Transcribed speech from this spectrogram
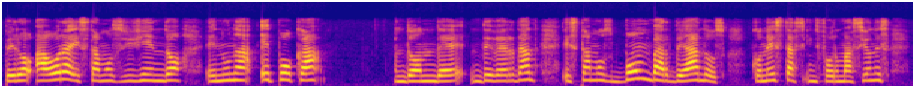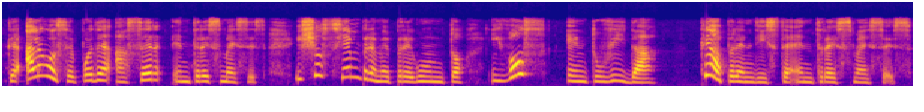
pero ahora estamos viviendo en una época donde de verdad estamos bombardeados con estas informaciones que algo se puede hacer en tres meses. Y yo siempre me pregunto, ¿y vos en tu vida qué aprendiste en tres meses?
